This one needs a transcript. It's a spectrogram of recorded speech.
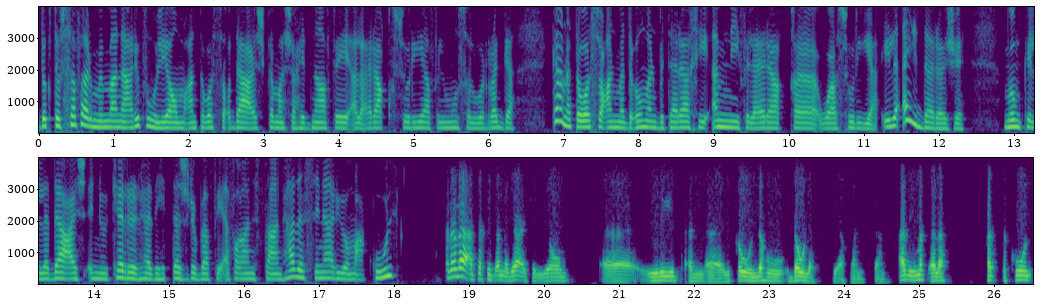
دكتور سفر مما نعرفه اليوم عن توسع داعش كما شاهدناه في العراق وسوريا في الموصل والرقة كان توسعا مدعوما بتراخي أمني في العراق وسوريا. إلى أي درجة ممكن لداعش أنه يكرر هذه التجربة في أفغانستان؟ هذا السيناريو معقول؟ أنا لا أعتقد أن داعش اليوم آه، يريد أن آه، يكون له دولة في أفغانستان. هذه مسألة قد تكون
